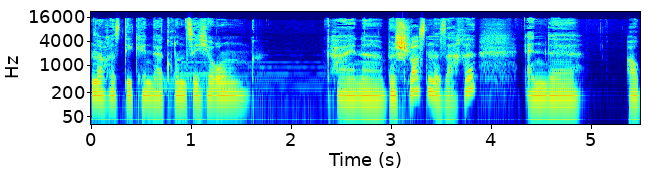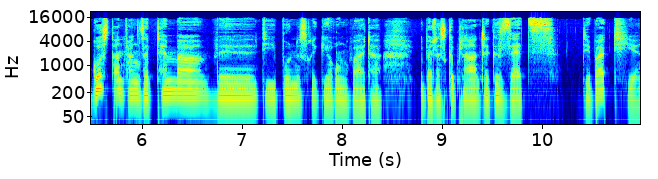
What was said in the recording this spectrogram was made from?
Noch ist die Kindergrundsicherung keine beschlossene Sache. Ende August, Anfang September will die Bundesregierung weiter über das geplante Gesetz debattieren.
